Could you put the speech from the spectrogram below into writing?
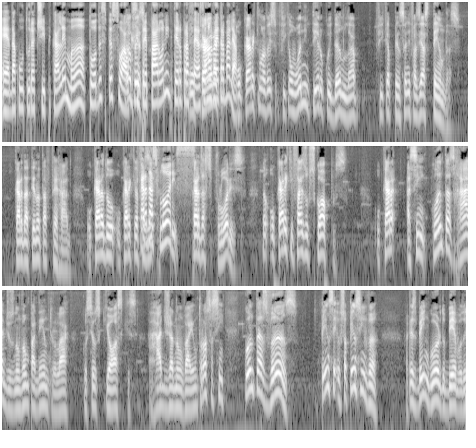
é, da cultura típica alemã, todo esse pessoal Não, que se pensa, prepara o ano inteiro para a festa não cara- vai trabalhar. O cara que uma vez fica o ano inteiro cuidando lá, fica pensando em fazer as tendas. O cara da tenda tá ferrado. O cara do, o cara que vai O cara fazer das flores. O cara das flores. Não, o cara que faz os copos. O cara, assim, quantas rádios não vão pra dentro lá com seus quiosques? A rádio já não vai. É um troço assim. Quantas vans? Pensa, eu só penso em van. Aqueles bem gordo, bêbado,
